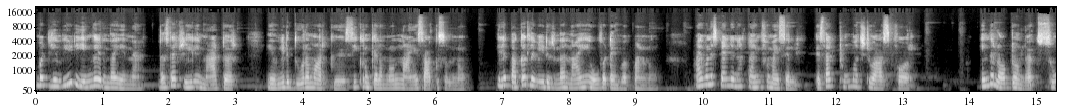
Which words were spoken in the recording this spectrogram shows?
பட் என் வீடு எங்கே இருந்தால் என்ன? டஸ் தட் ரியலி மேட்டர் என் வீடு தூரமாக இருக்குது சீக்கிரம் கிளம்பணும்னு நான் ஏன் சாக்கு சொல்லணும்? இல்லை பக்கத்தில் வீடு இருந்தால் நான் ஏன் ஓவர் டைம் ஒர்க் பண்ணணும்? I want spend enough time for myself is that too much to ask for இந்த லாக்டவுனில் so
